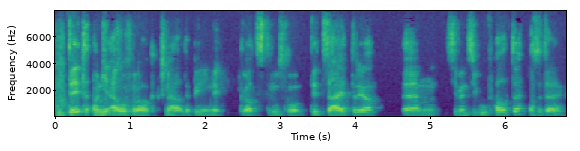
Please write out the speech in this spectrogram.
Und dort habe ich auch eine Frage, schnell, da bin ich nicht gerade draus gekommen. Dort sagt er ja, ähm, sie wollen sie aufhalten, also der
